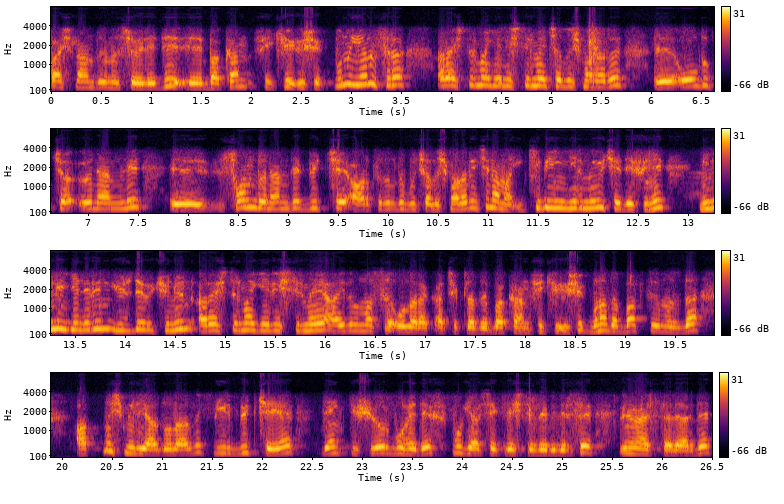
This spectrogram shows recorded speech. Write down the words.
başlandığını söyledi e, Bakan Fikri Işık. Bunun yanı sıra araştırma geliştirme çalışmaları e, oldukça önemli. E, son dönemde bütçe artırıldı bu çalışmalar için ama 2023 hedefini milli gelirin %3'ünün araştırma geliştirmeye ayrılması olarak açıkladı Bakan Fikri Işık. Buna da baktığımızda 60 milyar dolarlık bir bütçeye denk düşüyor bu hedef. Bu gerçekleştirilebilirse üniversitelerde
